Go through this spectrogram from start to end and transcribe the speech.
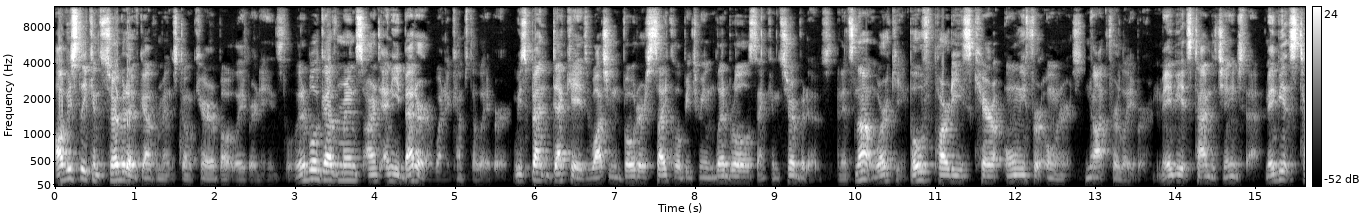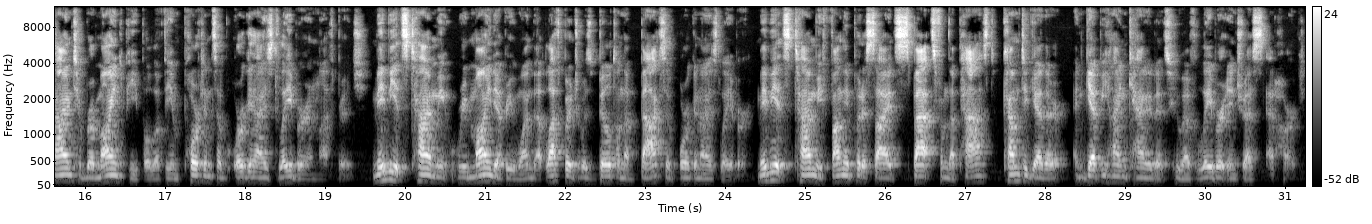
Obviously conservative governments don't care about labor needs. Liberal governments aren't any better when it comes to labor. We spent decades watching voters cycle between liberals and conservatives, and it's not working. Both parties care only for owners, not for labor. Maybe it's time to change that. Maybe it's time to remind people of the importance of organized labor in Lethbridge. Maybe it's time we remind everyone that Lethbridge was built on the backs of organized labor. Maybe it's time we finally put aside spats from the past, come together, and get behind candidates who have labor interests at heart.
